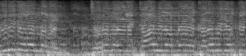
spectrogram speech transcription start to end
തിരികെ വന്നവൻ. ചെറുവള്ളി കാവിലമ്മയെ കരമുയർത്തി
